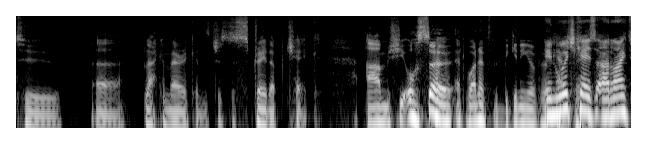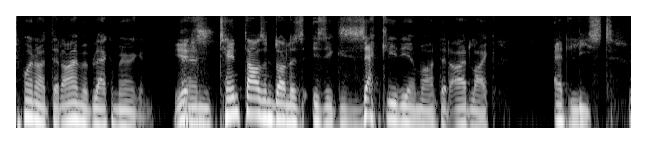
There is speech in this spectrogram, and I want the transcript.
to uh, Black Americans, just a straight up check. Um, she also, at one of the beginning of her, In which case, I'd like to point out that I'm a black American. Yes. And $10,000 is exactly the amount that I'd like at least.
